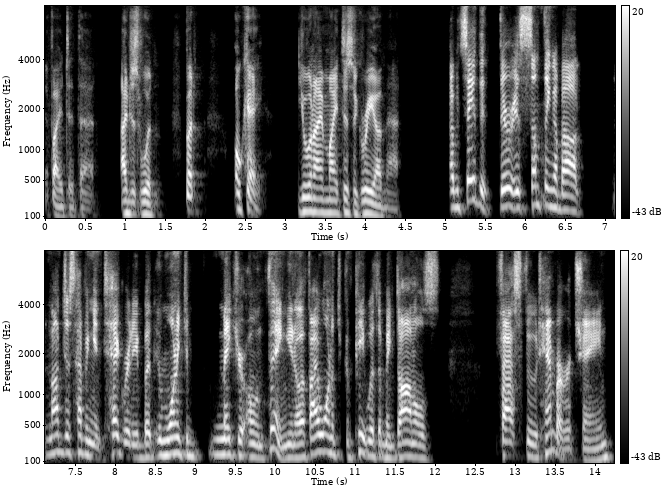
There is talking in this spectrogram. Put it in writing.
if I did that. I just wouldn't. But okay, you and I might disagree on that. I would say that there is something about not just having integrity, but wanting to make your own thing. You know, if I wanted to compete with a McDonald's fast food hamburger chain,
